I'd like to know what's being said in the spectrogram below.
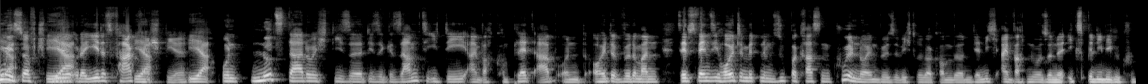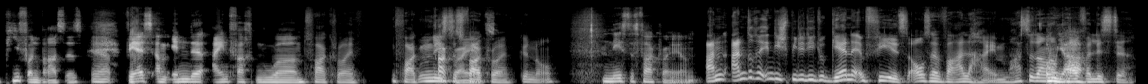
Ubisoft-Spiel ja, oder jedes Far Cry-Spiel Ja, und nutzt dadurch diese, diese gesamte Idee einfach komplett ab. Und heute würde man, selbst wenn sie heute mit einem super krassen, coolen neuen Bösewicht rüberkommen würden, der nicht einfach nur so eine x-beliebige Kopie von was ist, ja. wäre es am Ende einfach nur Far Cry. Far, nächstes Cry Far. Cry, genau. nächstes Far Cry, ja. An, andere Indie-Spiele, die du gerne empfehlst, außer Valheim, hast du da noch Oh ein paar auf der Liste?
